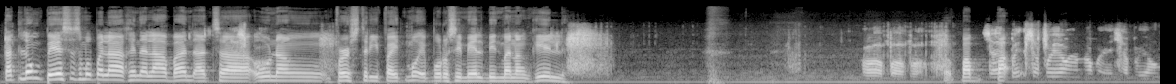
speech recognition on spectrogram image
Tatlong pesos mo pala kinalaban at sa unang first three fight mo, eh puro si Melvin Manangkil. Opo, opo. Pa, siya, pa, siya po yung ano ko eh, siya po yung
